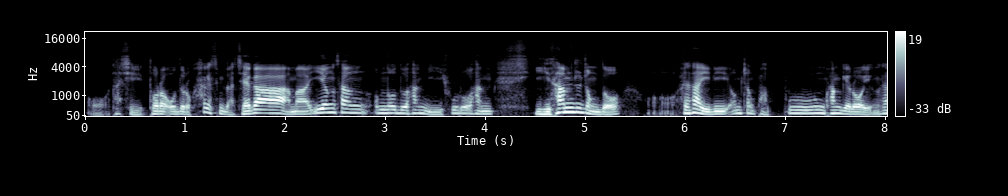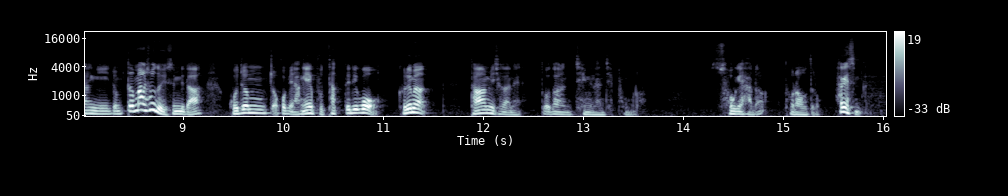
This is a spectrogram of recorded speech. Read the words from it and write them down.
어, 다시 돌아오도록 하겠습니다. 제가 아마 이 영상 업로드한 이후로 한 2, 3주 정도 어, 회사 일이 엄청 바쁜 관계로 영상이 좀 뜸할 수도 있습니다. 그 점 조금 양해 부탁드리고 그러면 다음 이 시간에 또 다른 재미난 제품으로 소개하러 돌아오도록 하겠습니다.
